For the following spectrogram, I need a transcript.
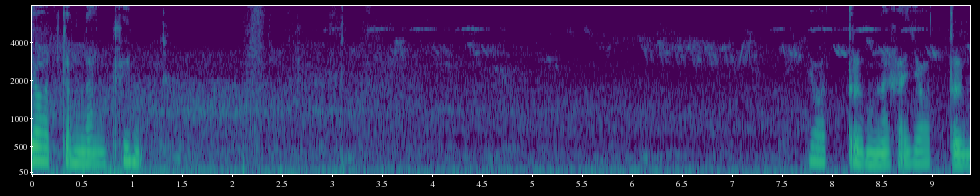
ยอดกำลังขึ้น ยอดตรึมนะคะ ยอดตรึม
